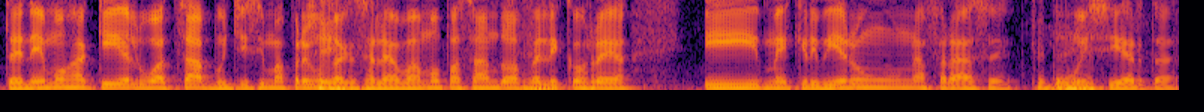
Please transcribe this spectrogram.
Tenemos aquí el WhatsApp, muchísimas preguntas Sí. que se le vamos pasando a Félix Correa. Y me escribieron una frase ¿Qué te muy cierta,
